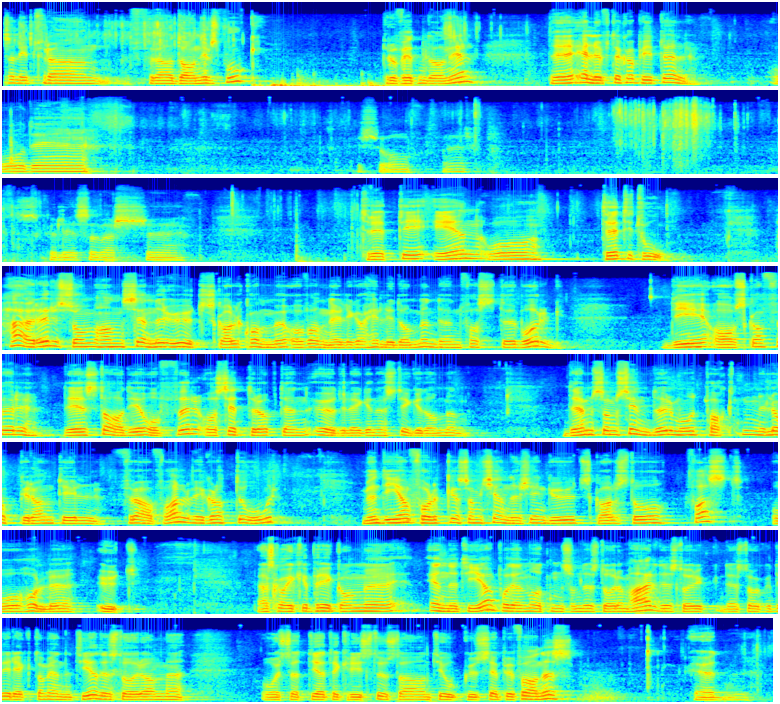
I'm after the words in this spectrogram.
lese litt fra, fra Daniels bok, profeten Daniel, det ellevte kapittel, og det Skal vi se her Skal lese vers eh, 31 og 32. Hærer som han sender ut, skal komme og vanhellige helligdommen, den faste borg. De avskaffer det stadige offer og setter opp den ødeleggende styggedommen. Dem som synder mot pakten, lokker han til frafall ved glatte ord. Men de av folket som kjenner sin Gud, skal stå fast og holde ut. Jeg skal ikke preke om eh, endetida på den måten som det står om her. Det står, det står ikke direkte om endetida. Det står om eh, år 70 etter Kristus, da Antiokus Epifanes eh,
